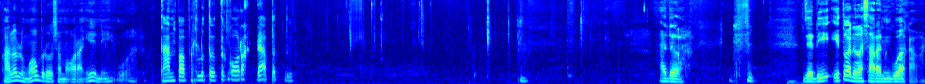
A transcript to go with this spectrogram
kalau lu ngobrol sama orang ini wah tanpa perlu tengkorak dapat lu. Adalah Jadi itu adalah saran gua kawan.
